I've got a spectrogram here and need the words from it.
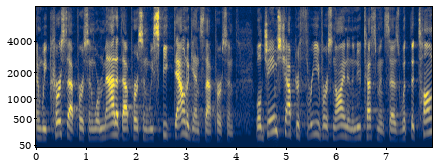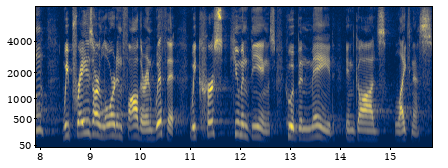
and we curse that person, we're mad at that person, we speak down against that person? Well, James chapter 3, verse 9 in the New Testament says, With the tongue we praise our Lord and Father, and with it we curse human beings who have been made in God's likeness.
